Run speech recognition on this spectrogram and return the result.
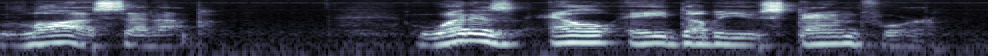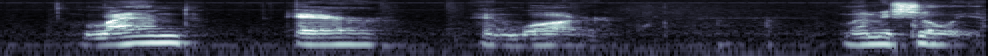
law is set up. What does LAW stand for? Land, air, and water. Let me show you.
